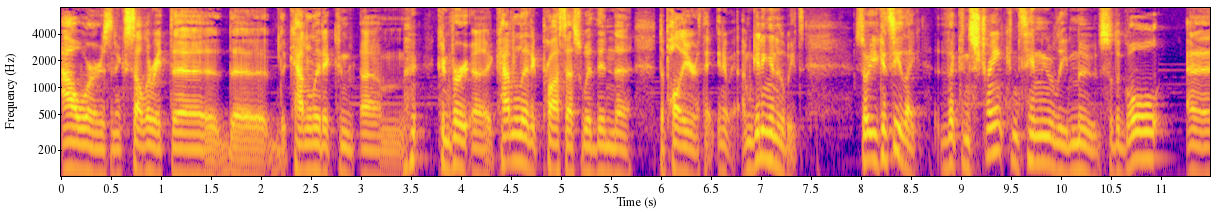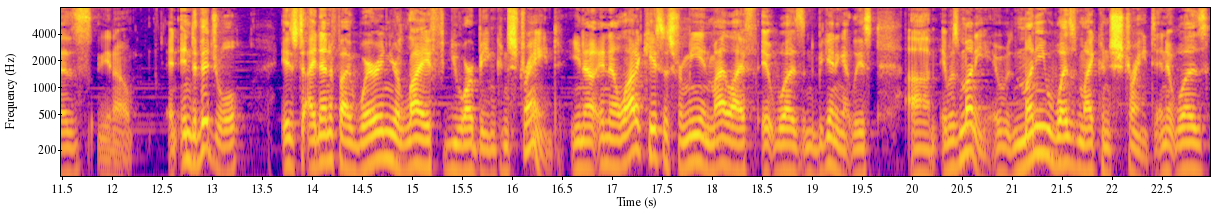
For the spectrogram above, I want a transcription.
hours and accelerate the the the catalytic con, um, convert uh, catalytic process within the the polyurethane. Anyway, I'm getting into the weeds. So you can see like the constraint continually moves. So the goal as, you know, an individual is to identify where in your life you are being constrained. You know, in a lot of cases for me in my life, it was in the beginning at least, um, it was money. It was money was my constraint, and it was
